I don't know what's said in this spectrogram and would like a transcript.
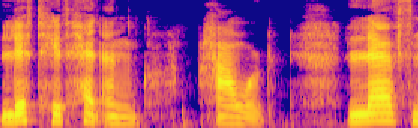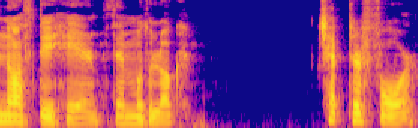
lifted his head, and howled. Let's not stay here, said Mortlock. Chapter 4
